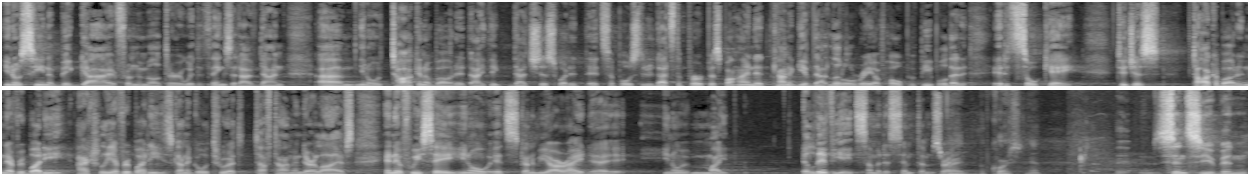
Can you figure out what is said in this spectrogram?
you know, seeing a big guy from the military with the things that I've done, um, you know, talking about it, I think that's just what it, it's supposed to do. That's the purpose behind it. Kind of give that little ray of hope to people that it, it's okay to just talk about it. And everybody, actually, everybody is going to go through a tough time in their lives. And if we say, you know, it's going to be all right, uh, you know, it might alleviate some of the symptoms, right? right Of course. Yeah. Since you've been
